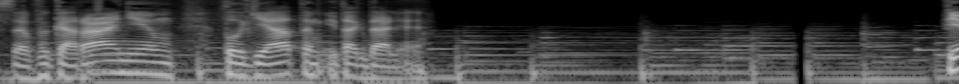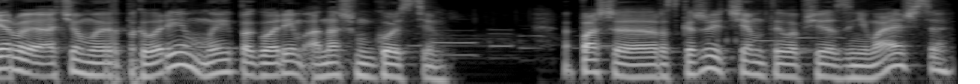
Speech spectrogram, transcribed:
с выгоранием, плагиатом и так далее. Первое, о чем мы поговорим, мы поговорим о нашем госте. Паша, расскажи, чем ты вообще занимаешься,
